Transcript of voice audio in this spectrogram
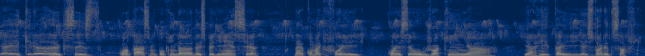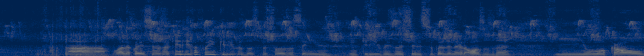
E aí queria que vocês contassem um pouquinho da, da experiência, né? Como é que foi conhecer o Joaquim e a, e a Rita e a história do SAF? Ah, olha, conhecer o Joaquim e a Rita foi incrível, duas pessoas assim, incríveis, dois seres super generosos, né? E um local,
